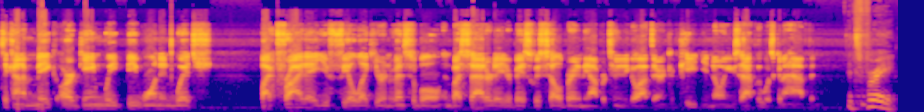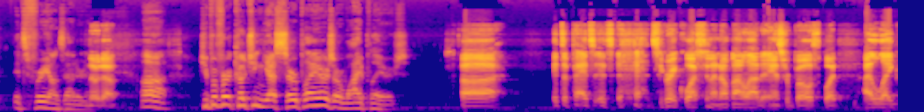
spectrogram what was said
to kind of make our game week be one in which by Friday you feel like you're invincible, and by Saturday you're basically celebrating the opportunity to go out there and compete, you knowing exactly what's going to happen. It's free. It's free on Saturday. No doubt. Uh, do you prefer coaching yes sir players or why players? Uh, it depends. It's it's a great question. I know I'm not allowed to answer both, but I like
